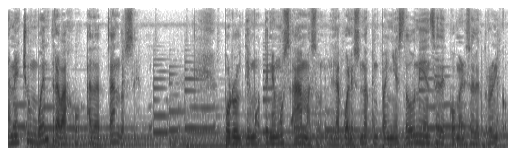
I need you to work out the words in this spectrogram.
han hecho un buen trabajo adaptándose. Por último, tenemos a Amazon, la cual es una compañía estadounidense de comercio electrónico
